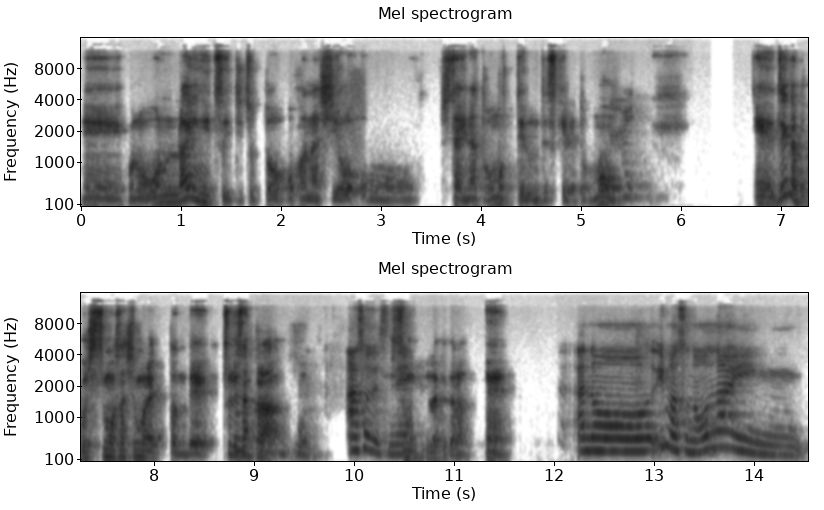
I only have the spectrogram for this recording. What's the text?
えーこのオンラインについてちょっとお話をおしたいなと思ってるんですけれども、はい。えー前回僕質問させてもらったんで、釣りさんからあ、そうです質問いね。ただけたら、えあのー今そのオンライン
